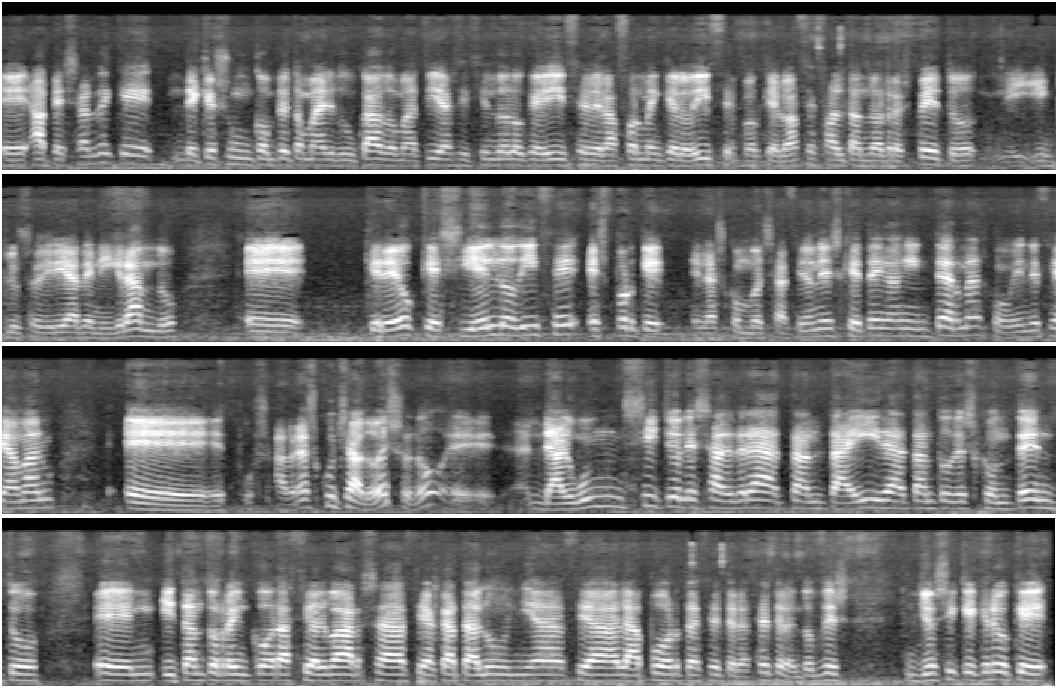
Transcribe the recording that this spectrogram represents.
eh, a pesar de que, de que es un completo mal educado, Matías, diciendo lo que dice, de la forma en que lo dice, porque lo hace faltando al respeto, incluso diría denigrando, eh, creo que si él lo dice es porque en las conversaciones que tengan internas, como bien decía Manu, eh, pues habrá escuchado eso, ¿no? Eh, de algún sitio le saldrá tanta ira, tanto descontento em, y tanto rencor hacia el Barça, hacia Cataluña, hacia la Porta, etcétera, etcétera. Entonces, yo sí que creo que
